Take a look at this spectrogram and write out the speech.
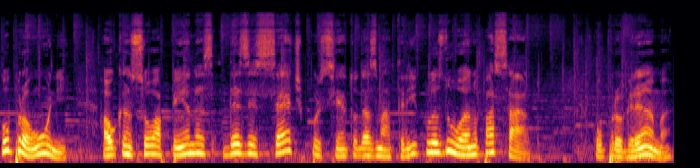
O ProUni alcançou apenas 17% das matrículas no ano passado. O programa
